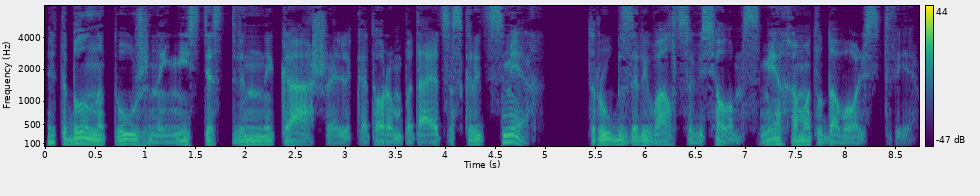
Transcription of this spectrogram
Это был натужный, неестественный кашель, которым пытаются скрыть смех. Труп заливался веселым смехом от удовольствия.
